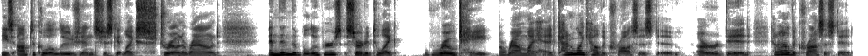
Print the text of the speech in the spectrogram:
these optical illusions just get like strewn around. And then the bloopers started to like rotate around my head, kind of like how the crosses do or did kind of how the crosses did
